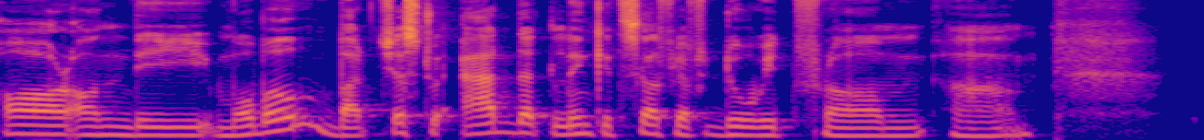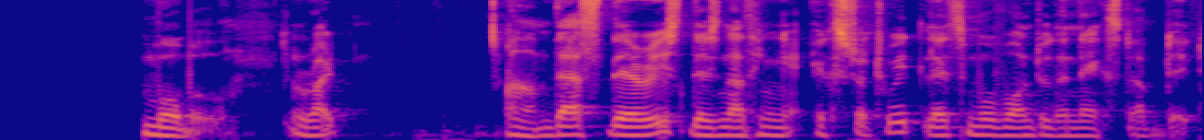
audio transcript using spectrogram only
or on the mobile but just to add that link itself you have to do it from um, mobile right? Um, that's there is there's nothing extra to it. Let's move on to the next update.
